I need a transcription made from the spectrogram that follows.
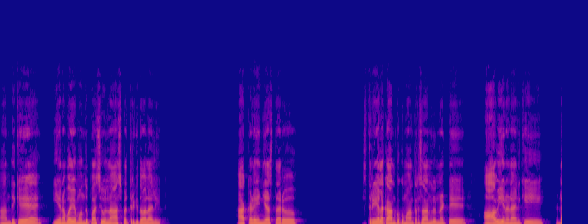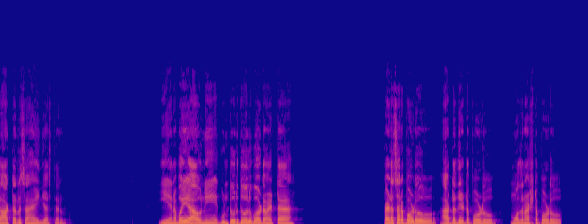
అందుకే ఈనబోయే ముందు పశువులను ఆసుపత్రికి దోలాలి అక్కడ ఏం చేస్తారు? స్త్రీల కాన్పుకు మంత్రసానులు ఉన్నట్టే ఆవి ఈనడానికి డాక్టర్లు సహాయం చేస్తారు. ఈనబోయే ఆవుని గుంటూరు దోలుపోవడం ఎట్టా? పెడసరపోడు అడ్డదిడ్డపోడు ముదనష్టపోడు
